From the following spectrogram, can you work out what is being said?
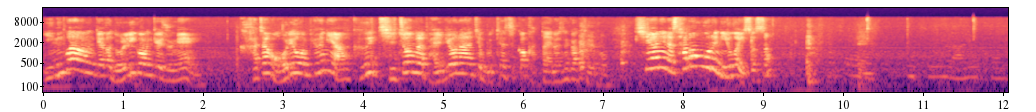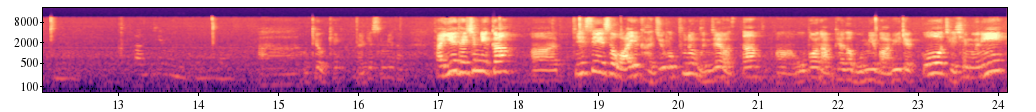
인과관계가 논리관계 중에 가장 어려운 편이야 그 지점을 발견하지 못했을 것 같다 이런 생각 들고 시연이는 4번 고른 이유가 있었어? 아, 오케이 오케이 알겠습니다. 다 이해되십니까? 아, is y 가지고 푸는 문제였다. 아, 5번 앞에가 몸이 마비됐고 제시문이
